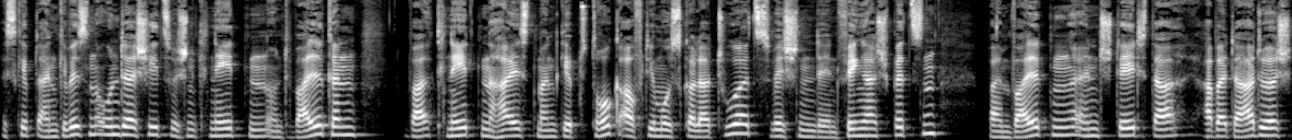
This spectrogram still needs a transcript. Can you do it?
Es gibt einen gewissen Unterschied zwischen Kneten und Walken. Kneten heißt, man gibt Druck auf die Muskulatur zwischen den Fingerspitzen. Beim Walken entsteht da aber dadurch,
